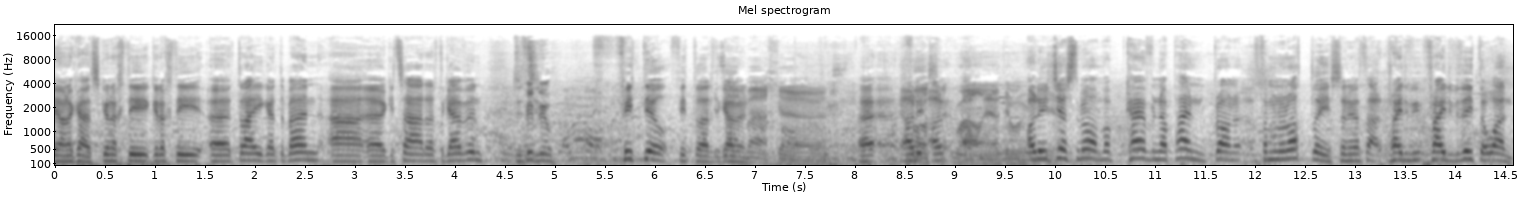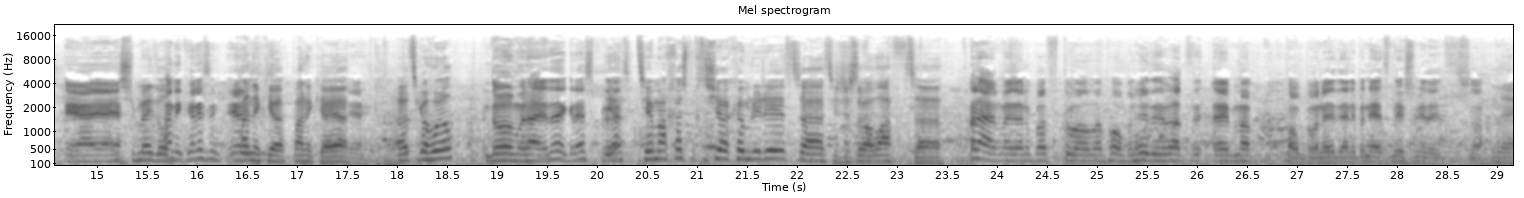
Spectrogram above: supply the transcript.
iawn, oce. as, gynnwch chdi, gynnwch chdi uh, draig ar dy ben a uh, gitar ar dy gefn. Fibiw. Ffidil, ffidil ar dy gafn. bach, ie. Wel, ie, O'n i just yn meddwl, mae cefn a pen bron, fatha maen nhw'n odli, so o'n i fatha, rhaid i fi ddeud o wan. Ie, ie, ie. Nes i'n meddwl... Panic, nes i? Panic, ie, panic, ie. Ti'n gael hwyl? Ynddo, mwynhau yna, gres, bryd. Ti yma achos bych chi eisiau Cymru rydd, ta ti just efo laff, ta... O na, mae'n rhywbeth, dwi'n meddwl, mae pob yn hyddi, mae pob yn hyddi, annibyniaeth nes i'n dweud, so... Ne,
